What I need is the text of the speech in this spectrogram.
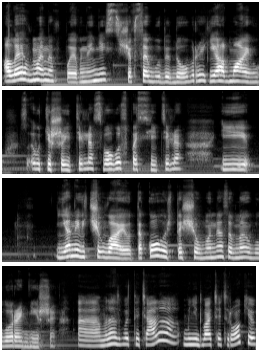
Але в мене впевненість, що все буде добре. Я маю утішителя, свого Спасителя. І я не відчуваю такого, що в мене зі мною було раніше. Е, Мене звуть Тетяна, мені 20 років.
